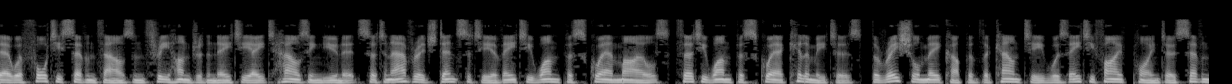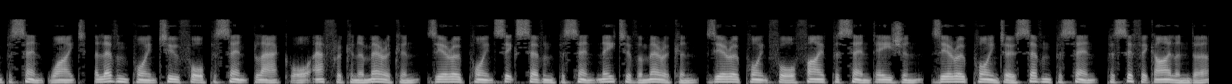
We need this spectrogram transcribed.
there were 47,388 housing units at an average density of 81 per square miles 31 per square kilometers. The racial makeup of the county was 85.07% white, 11.24% black or African American, 0.67% Native American, 0.45% Asian, 0.07% Pacific Islander,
